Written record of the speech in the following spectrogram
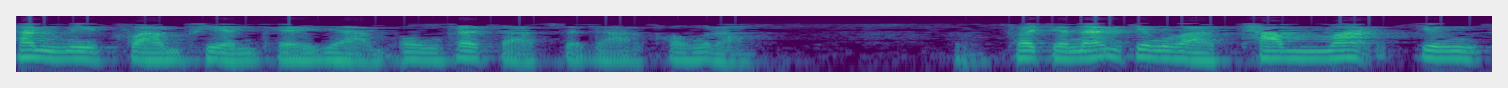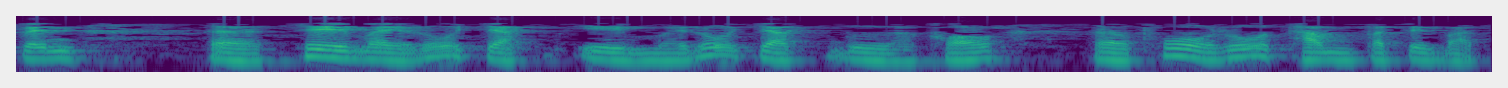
ท่านมีความเพียรพยายามองค์พระศาสดาของเรา เพราะฉะนั้นจึงว่าธรรมะจึงเป็นที่ไม่รู้จักอิ่มไม่รู้จักเบื่อของผู้รู้ธรรมปฏิบัติ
